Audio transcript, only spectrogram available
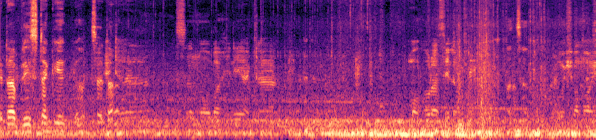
এটা ব্রিজটা কি হচ্ছে এটা? নৌবাহিনীর একটা মহড়া ছিল। আচ্ছা। ওই সময়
